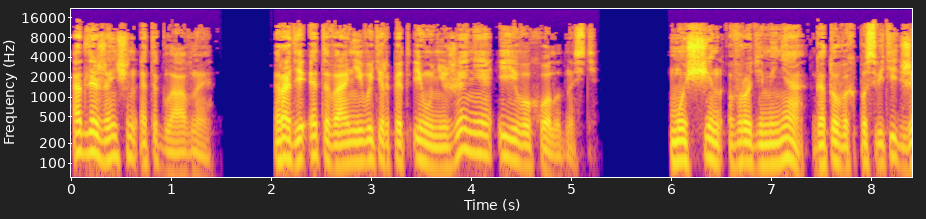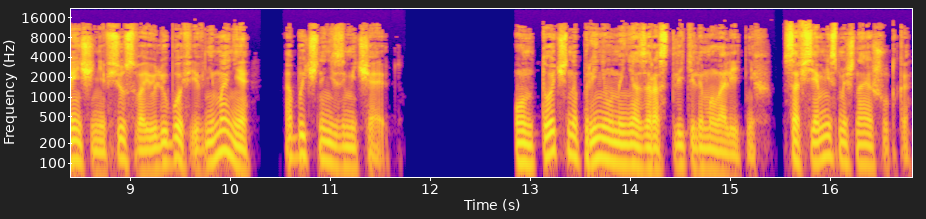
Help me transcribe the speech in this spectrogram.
а для женщин это главное. Ради этого они вытерпят и унижение, и его холодность. Мужчин вроде меня, готовых посвятить женщине всю свою любовь и внимание, обычно не замечают. Он точно принял меня за растлителя малолетних. Совсем не смешная шутка.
